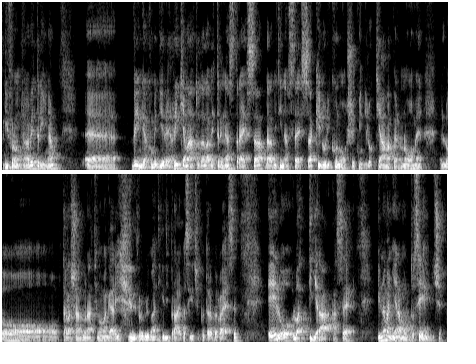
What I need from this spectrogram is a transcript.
di fronte a una vetrina eh, venga come dire richiamato dalla vetrina, stessa, dalla vetrina stessa che lo riconosce, quindi lo chiama per nome, lo, tralasciando un attimo magari le problematiche di privacy che ci potrebbero essere, e lo, lo attira a sé in una maniera molto semplice.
